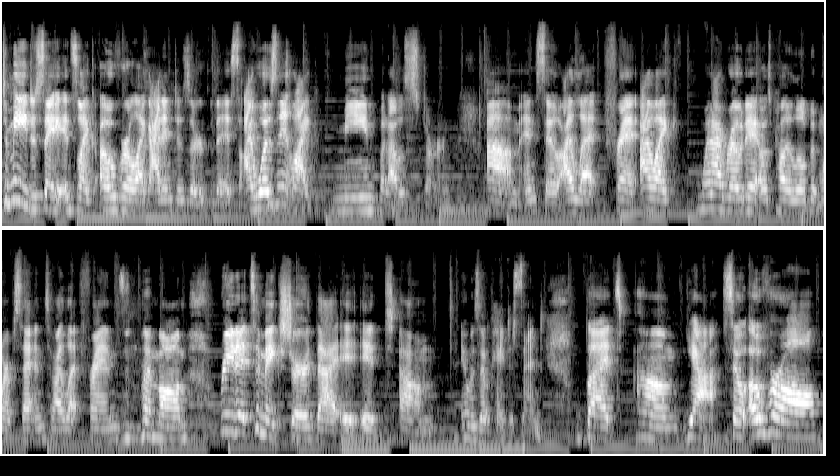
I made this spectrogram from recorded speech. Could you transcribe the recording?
to me to say it's like over, like I didn't deserve this. I wasn't like mean, but I was stern. Um, and so I let friend, I like when I wrote it, I was probably a little bit more upset, and so I let friends and my mom read it to make sure that it, it, um, it was okay to send. But um, yeah, so overall,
